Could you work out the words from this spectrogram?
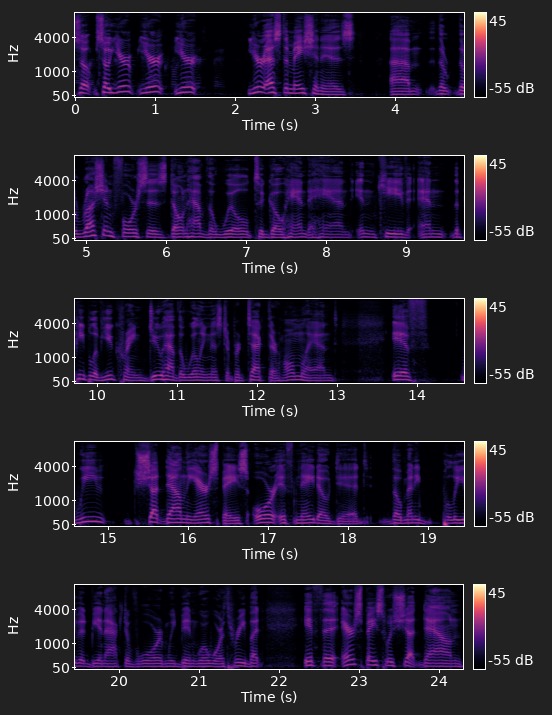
So so your your your your estimation is um, the the Russian forces don't have the will to go hand to hand in Kiev, and the people of Ukraine do have the willingness to protect their homeland. If we shut down the airspace, or if NATO did, though many believe it'd be an act of war and we'd be in World War III, but if the airspace was shut down,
